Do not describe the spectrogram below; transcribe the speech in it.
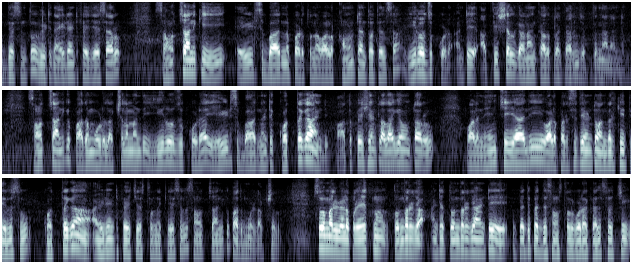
ఉద్దేశంతో వీటిని ఐడెంటిఫై చేశారు. సంవత్సరానికి ఎయిడ్స్ బారిన పడుతున్న వాళ్ళ కౌంట్ ఎంతో తెలుసా? ఈ రోజుకు కూడా. అంటే అఫీషియల్ గణాంకాల ప్రకారం చెప్తున్నానండి. సంవత్సరానికి పదమూడు లక్షల మంది ఈ రోజు కూడా ఎయిడ్స్ బారిన అంటే కొత్తగా అండి. పాత పేషెంట్లు అలాగే ఉంటారు. వాళ్ళని ఏం చేయాలి వాళ్ళ పరిస్థితి ఏంటో అందరికీ తెలుసు. కొత్తగా ఐడెంటిఫై చేస్తున్న కేసులు సంవత్సరానికి పదమూడు లక్షలు. సో మరి వీళ్ళ ప్రయత్నం తొందరగా అంటే తొందరగా అంటే పెద్ద పెద్ద సంస్థలు కూడా కలిసి వచ్చి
